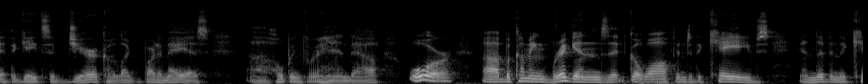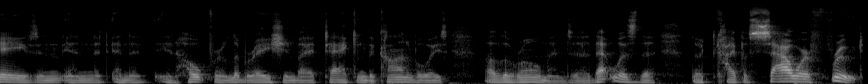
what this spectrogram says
at the gates of Jericho, like Bartimaeus, uh, hoping for a handout, or uh, becoming brigands that go off into the caves and live in the caves and in, in, in, hope for liberation by attacking the convoys of the Romans. Uh, that was the, the type of sour fruit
